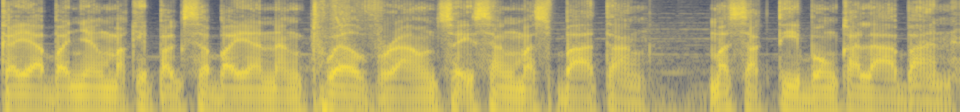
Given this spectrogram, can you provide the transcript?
Kaya ba niyang makipagsabayan ng 12 rounds sa isang mas batang, mas aktibong kalaban?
